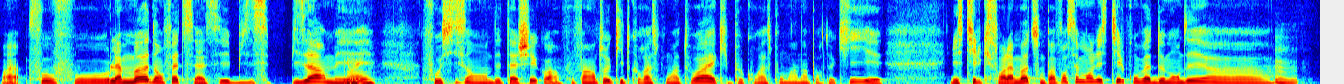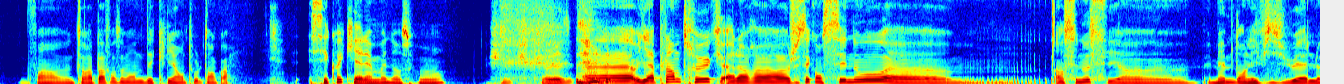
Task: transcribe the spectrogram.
voilà. Faut, faut... La mode, en fait, c'est assez bi- c'est bizarre, mais Ouais. faut aussi s'en détacher quoi faut faire un truc qui te correspond à toi et qui peut correspondre à n'importe qui et les styles qui sont à la mode sont pas forcément les styles qu'on va te demander euh, Mm. enfin tu pas forcément des clients tout le temps quoi C'est quoi qui est à la mode en ce moment? Je suis, je suis curieuse. Euh, il y a plein de trucs alors euh, je sais qu'en scéno euh, en c'est même dans les visuels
